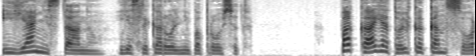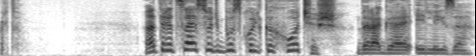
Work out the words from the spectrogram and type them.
«И я не стану, если король не попросит». Пока я только консорт. Отрицай судьбу сколько хочешь, дорогая Элиза.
